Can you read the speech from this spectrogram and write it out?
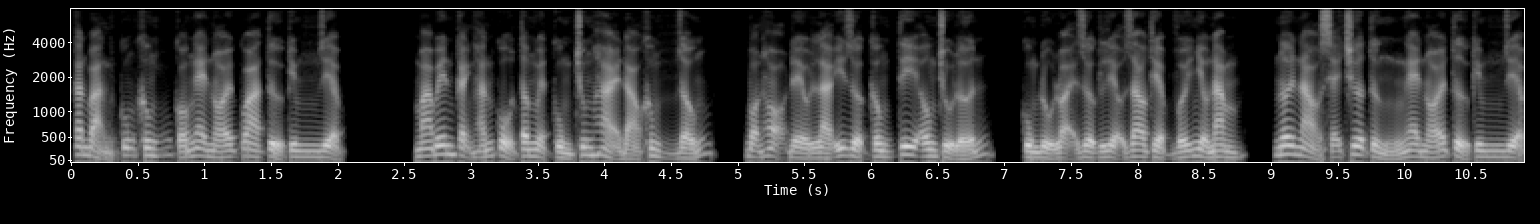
căn bản cũng không có nghe nói qua tử kim diệp mà bên cạnh hắn cổ tâm nguyệt cùng trung hải đảo không giống, bọn họ đều là y dược công ty ông chủ lớn, cùng đủ loại dược liệu giao thiệp với nhiều năm, nơi nào sẽ chưa từng nghe nói tử kim diệp.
